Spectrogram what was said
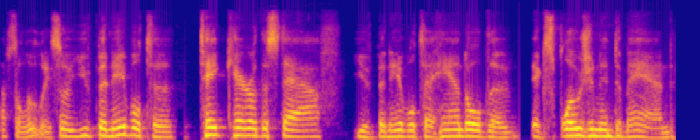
Absolutely. So you've been able to take care of the staff, you've been able to handle the explosion in demand.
